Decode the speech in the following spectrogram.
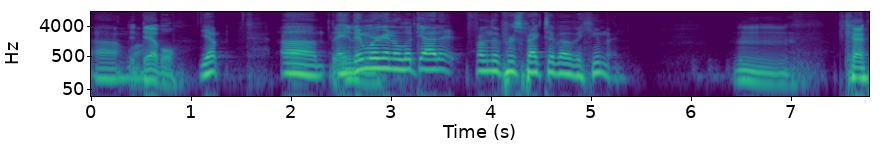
uh, The devil. Yep. Um, and then we're going to look at it from the perspective of a human. Okay.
